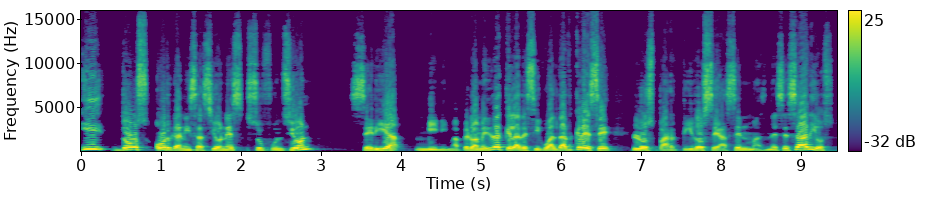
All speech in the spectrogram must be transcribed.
y dos organizaciones su función sería mínima, pero a medida que la desigualdad crece, los partidos se hacen más necesarios.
